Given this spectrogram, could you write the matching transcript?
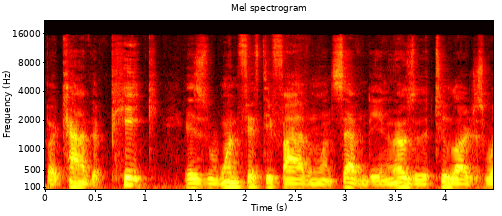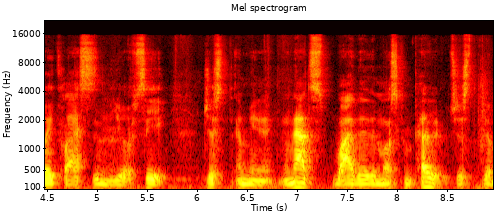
but kind of the peak is 155 and 170, and those are the two largest weight classes in the UFC. Just, I mean, and that's why they're the most competitive. Just the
